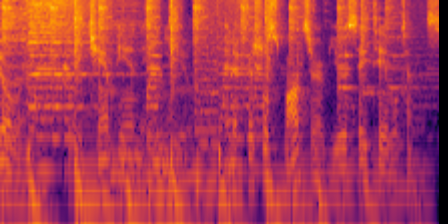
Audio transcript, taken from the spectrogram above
Yolan, the champion in you, an official sponsor of USA Table Tennis.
